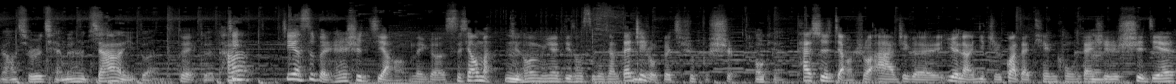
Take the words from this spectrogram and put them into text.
然后其实前面是加了一段。对对，他。静夜思本身是讲那个思乡嘛，举头明月，低头思故乡。但这首歌其实不是，OK，它是讲说啊，这个月亮一直挂在天空，但是世间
